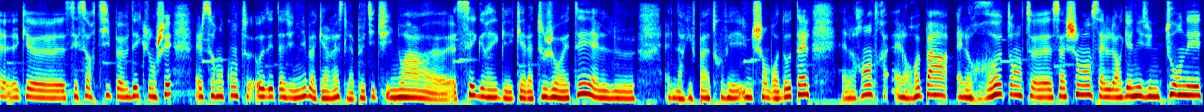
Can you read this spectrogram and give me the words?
euh, que ces sorties peuvent déclencher. Elle se rend compte aux États-Unis bah, qu'elle reste la petite fille noire euh, ségrégée qu'elle a toujours été. Elle, euh, elle n'arrive pas à trouver une chambre d'hôtel. Elle rentre, elle repart, elle retente sa chance. Elle organise une tournée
